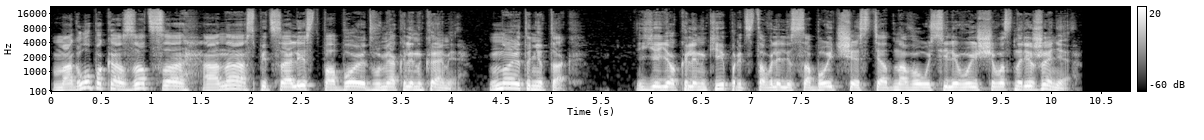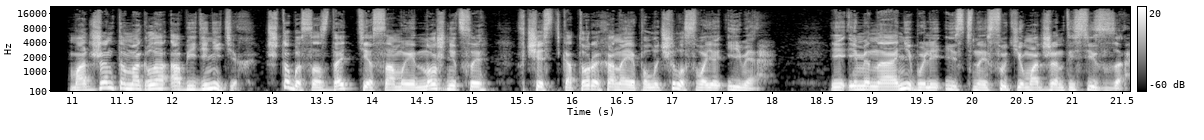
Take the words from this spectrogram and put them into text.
Могло показаться, она специалист по бою двумя клинками, но это не так. Её клинки представляли собой части одного усиливающего снаряжения. Маджента могла объединить их, чтобы создать те самые ножницы, в честь которых она и получила своё имя. И именно они были истинной сутью Мадженты Сизза.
